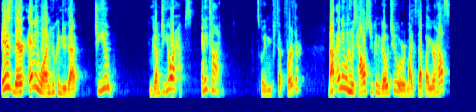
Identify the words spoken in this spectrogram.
Is there anyone who can do that to you? Can come to your house anytime. Let's go even a step further. Not anyone whose house you can go to or might stop by your house.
